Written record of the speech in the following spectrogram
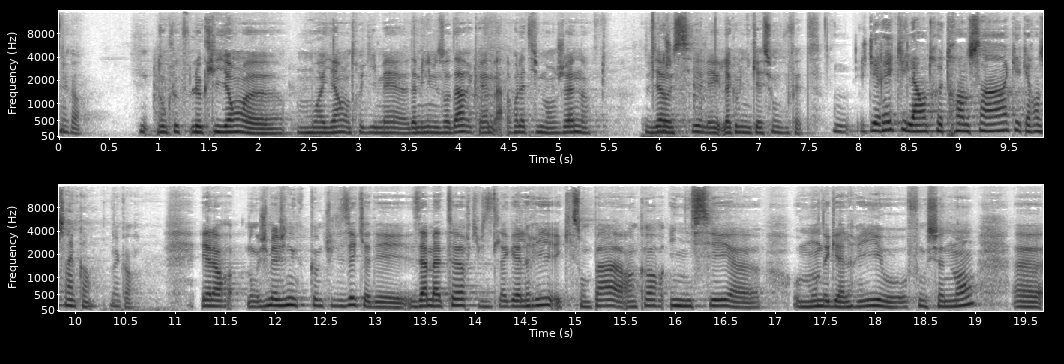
D'accord. Donc le, client euh, moyen entre guillemets euh, d'Amélie Maison d'Art est quand même relativement jeune via aussi la communication que vous faites. Je dirais qu'il a entre 35 et 45 ans. D'accord. Et alors, donc j'imagine, comme tu disais, qu'il y a des amateurs qui visitent la galerie et qui sont pas encore initiés euh, au monde des galeries, au, fonctionnement. Euh,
